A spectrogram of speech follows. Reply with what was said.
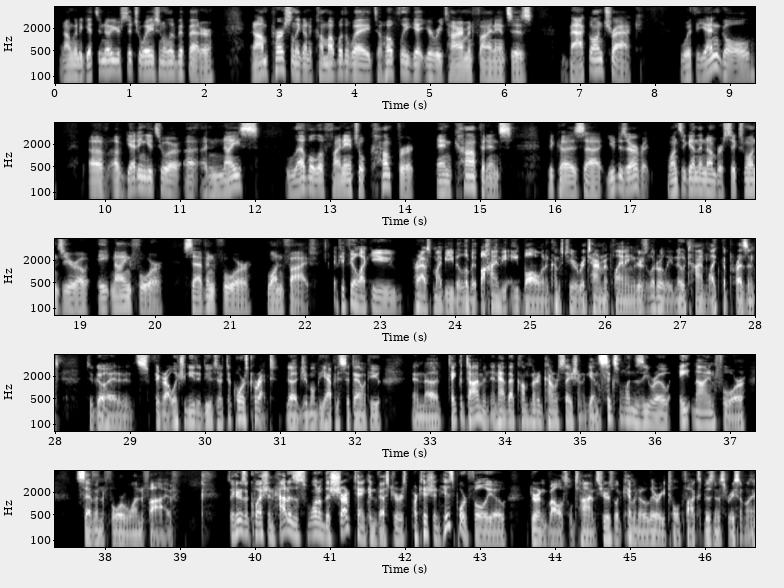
And I'm going to get to know your situation a little bit better. And I'm personally going to come up with a way to hopefully get your retirement finances back on track with the end goal of, of getting you to a, a, nice level of financial comfort and confidence because uh, you deserve it. Once again, the number 610 894 7415. if you feel like you perhaps might be a little bit behind the eight ball when it comes to your retirement planning, there's literally no time like the present to go ahead and figure out what you need to do to, to course correct. Uh, Jim will be happy to sit down with you and uh, take the time and, and have that complimentary conversation. Again, 610 894 7415. So here's a question How does one of the Shark Tank investors partition his portfolio during volatile times? Here's what Kevin O'Leary told Fox Business recently.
